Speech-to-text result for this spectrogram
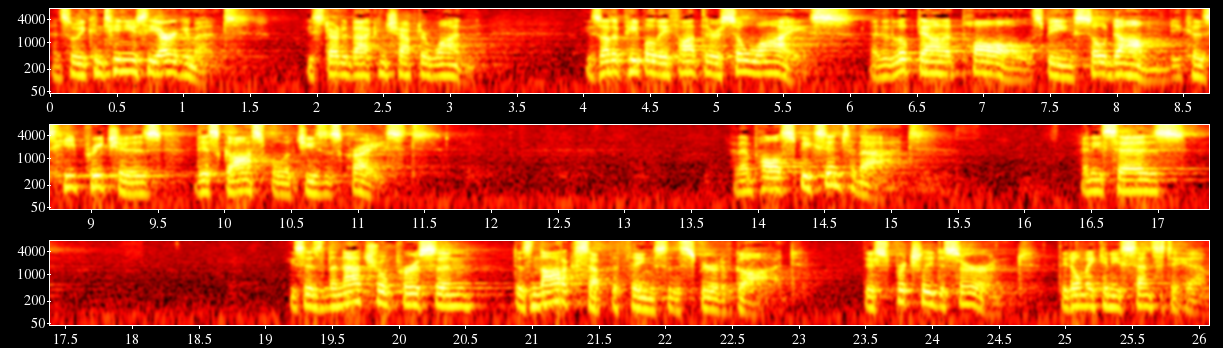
And so he continues the argument. He started back in chapter 1. These other people, they thought they were so wise, and they looked down at Paul as being so dumb because he preaches this gospel of Jesus Christ. And then Paul speaks into that. And he says, he says, the natural person does not accept the things of the Spirit of God. They're spiritually discerned. They don't make any sense to him.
